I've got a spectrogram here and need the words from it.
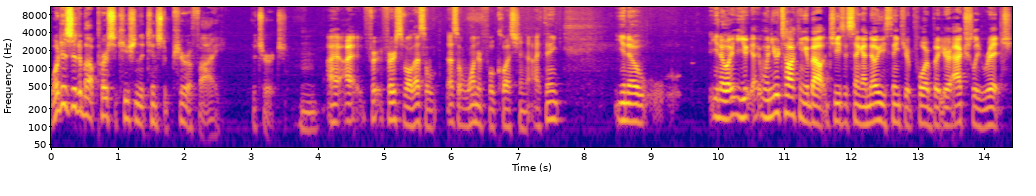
What is it about persecution that tends to purify the church? Hmm. I, I first of all, that's a that's a wonderful question. I think, you know, you know, you, when you're talking about Jesus saying, "I know you think you're poor, but you're actually rich,"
